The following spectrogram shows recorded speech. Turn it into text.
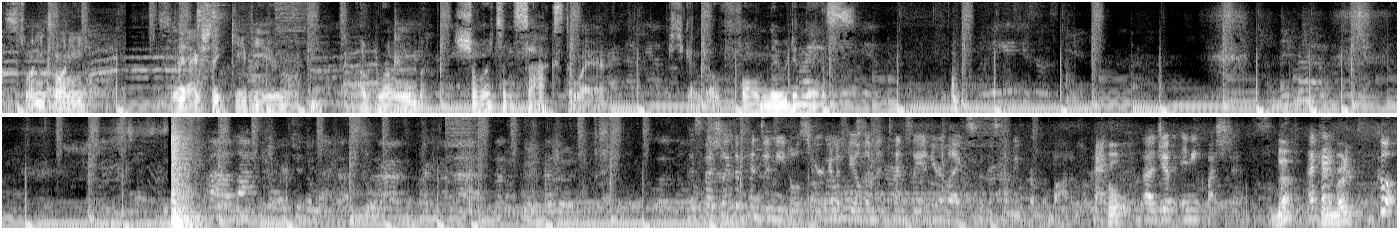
It's 2020. So they actually give you a robe, shorts, and socks to wear. Cause you're gonna go full nude in this. Pins and needles, so you're gonna feel them intensely in your legs because it's coming from the bottom. Okay. Cool. Uh, do you have any questions? No. Okay. I'm ready. Cool.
